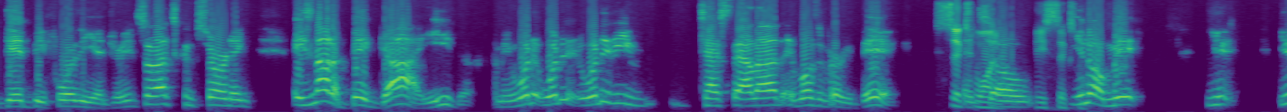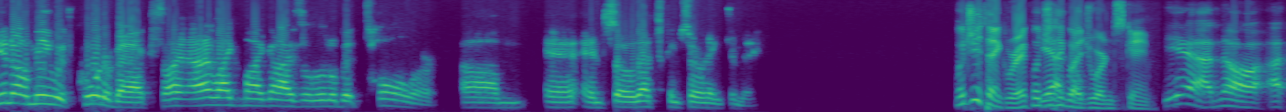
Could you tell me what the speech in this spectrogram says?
did before the injury? And So that's concerning. He's not a big guy either. I mean, what, what, what did he test out at? It wasn't very big. Six and one. So, He's six. You know me. You you know me with quarterbacks. I, I like my guys a little bit taller, um, and, and, so that's concerning to me. What do you think, Rick? What do yeah, you think about Jordan's game? Yeah, no, I,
